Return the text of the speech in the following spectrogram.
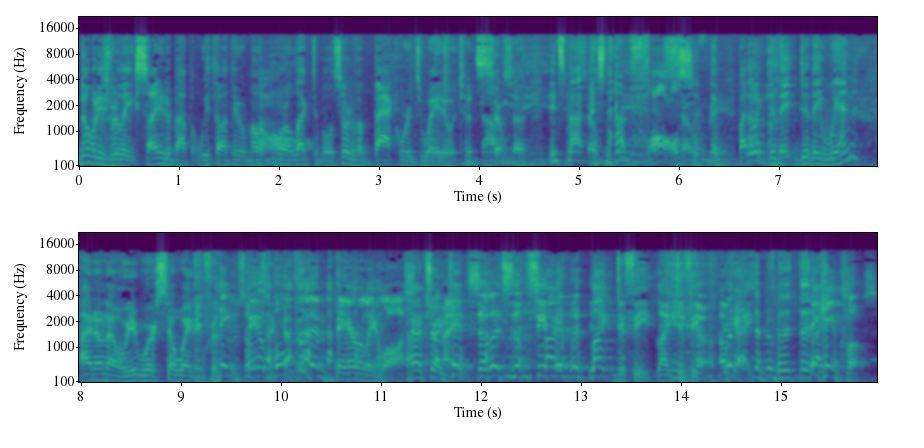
nobody's really excited about, but we thought they were more, more electable. It's sort of a backwards way to to so, so it's not so it's not mean. false. So by the way, did they did they win? I don't know. We're still waiting for they the results. Ba- both of them barely lost. That's right. right? So let's, let's like, like defeat, like defeat. Okay. But, but, but, they came close.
